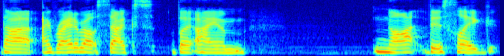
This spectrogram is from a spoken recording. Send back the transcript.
that i write about sex but i am not this like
